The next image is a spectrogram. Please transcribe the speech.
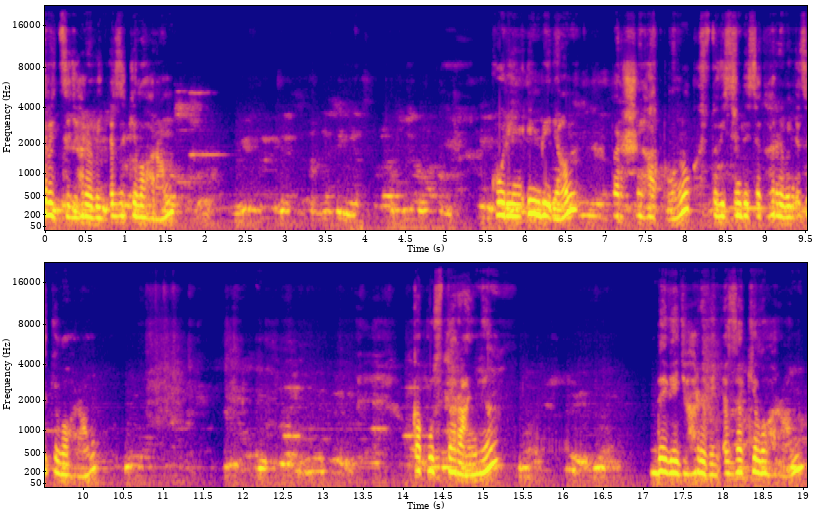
30 гривень за кілограм. Корінь імбіря, перший гатунок 180 гривень за кілограм. Капуста рання 9 гривень за кілограм.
